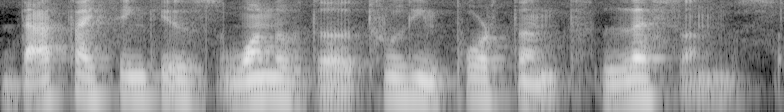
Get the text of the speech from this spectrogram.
That I think is one of the truly important lessons.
